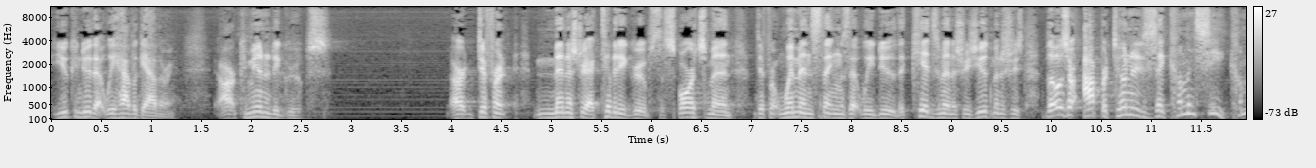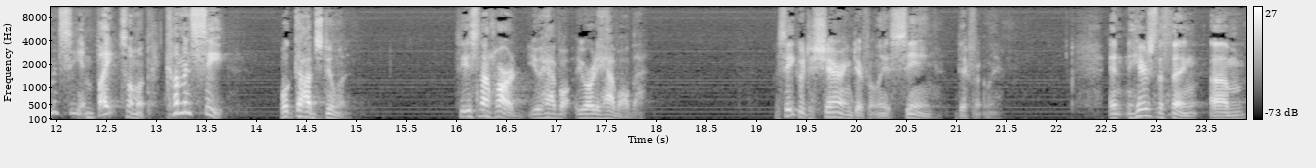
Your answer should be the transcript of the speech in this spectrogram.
you can do that. We have a gathering. Our community groups, our different ministry activity groups, the sportsmen, different women's things that we do, the kids' ministries, youth ministries, those are opportunities to say, come and see, come and see, invite someone, come and see what God's doing. See, it's not hard. You, have, you already have all that. The secret to sharing differently is seeing differently. And here's the thing um,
